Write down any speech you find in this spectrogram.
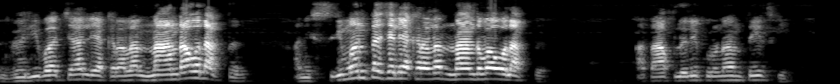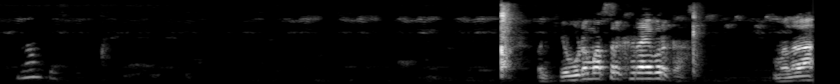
गरीबाच्या लेकराला नांदावं लागतं आणि श्रीमंताच्या लेकराला नांदवावं लागतं. आता आपलं लेकरू नांदतेच की. नव्हतं. पण एवढं मात्र खरं आहे बरं का. मला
